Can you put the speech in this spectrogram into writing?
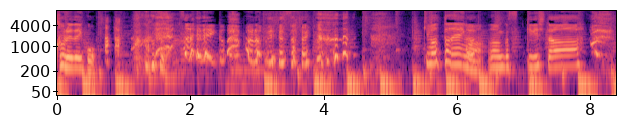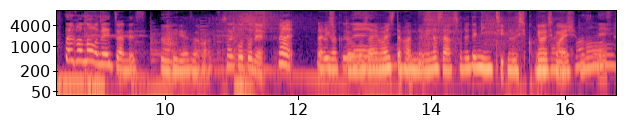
それでいこう。それでいこう。プロデューサー決まったね今なんかすっきりした双子のお姉ちゃんですうんリリアさんはそういうことではいありがとうございました。ファンの皆さん、それで認知よろしくお願いします。よろしくお願いしますね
